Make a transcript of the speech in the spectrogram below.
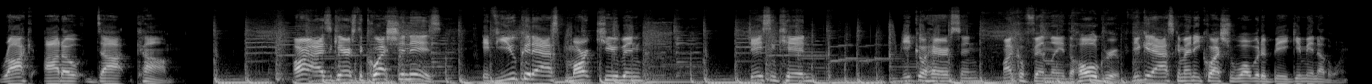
rockauto.com. All right, Isaac Harris, the question is if you could ask Mark Cuban, Jason Kidd, Nico Harrison, Michael Finley, the whole group, if you could ask them any question, what would it be? Give me another one.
